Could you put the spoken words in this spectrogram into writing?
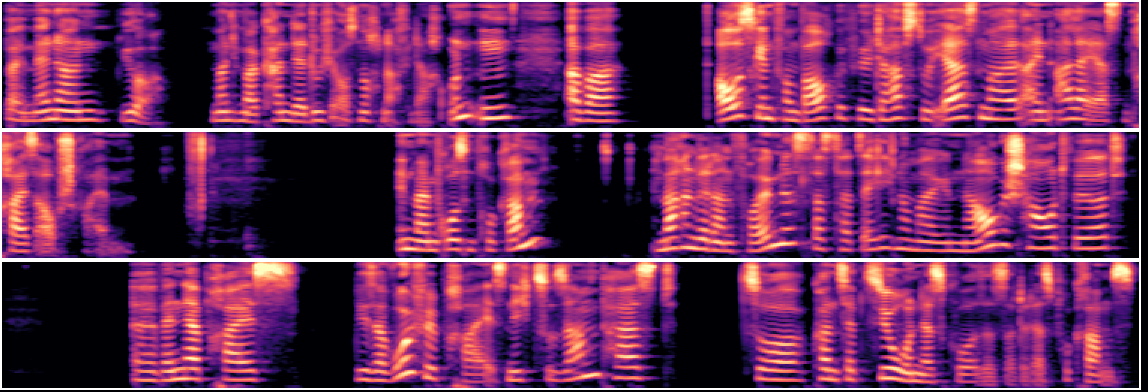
Bei Männern, ja, manchmal kann der durchaus noch nach, nach unten. Aber ausgehend vom Bauchgefühl darfst du erstmal einen allerersten Preis aufschreiben. In meinem großen Programm machen wir dann Folgendes, dass tatsächlich nochmal genau geschaut wird, äh, wenn der Preis dieser Wohlfühlpreis nicht zusammenpasst zur Konzeption des Kurses oder des Programms.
